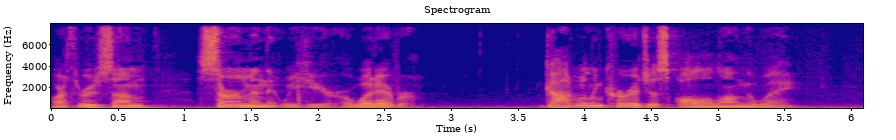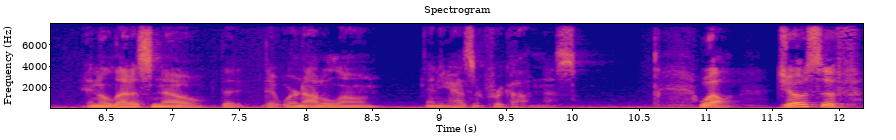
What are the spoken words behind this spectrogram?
or through some sermon that we hear, or whatever. God will encourage us all along the way and let us know that, that we're not alone and he hasn't forgotten us. Well, Joseph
